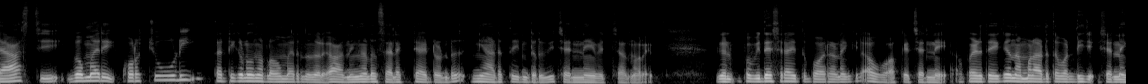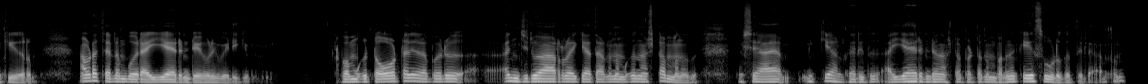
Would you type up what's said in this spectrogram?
ലാസ്റ്റ് ഇവന്മാർ കുറച്ചുകൂടി തട്ടിക്കണമെന്നുള്ളവന്മാരെന്താ പറയുക ആ നിങ്ങൾ സെലക്ട് ആയിട്ടുണ്ട്. ഇനി അടുത്ത ഇന്റർവ്യൂ ചെന്നൈ വെച്ചാന്ന് പറയും. ഇപ്പോൾ വിദേശ രാജ്യത്ത് പോകാനാണെങ്കിൽ ഓ ഓക്കെ ചെന്നൈ. അപ്പോഴത്തേക്ക് നമ്മൾ അടുത്ത വണ്ടി ചെന്നൈക്ക് കയറും. അവിടെ ചെല്ലുമ്പോൾ ഒരു അയ്യായിരം രൂപയും കൂടി മേടിക്കും. അപ്പോൾ നമുക്ക് ടോട്ടൽ ചിലപ്പോൾ ഒരു അഞ്ച് രൂപ ആറ് രൂപയ്ക്കകത്താണ് നമുക്ക് നഷ്ടം വന്നത്. പക്ഷേ ആ മിക്ക ആൾക്കാർ ഇത് അയ്യായിരം രൂപ നഷ്ടപ്പെട്ടെന്നും പറഞ്ഞ് കേസ് കൊടുക്കത്തില്ല. അപ്പം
